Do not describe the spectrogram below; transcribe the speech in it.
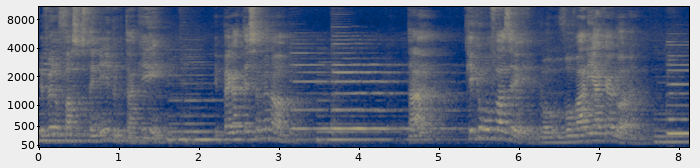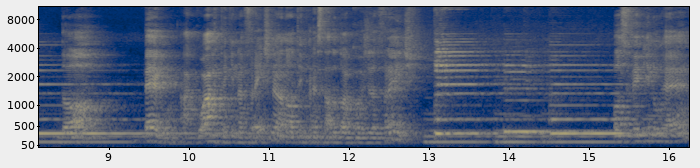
eu venho no Fá sustenido, que está aqui, e pego a terça menor, tá? O que, que eu vou fazer? Vou, vou variar aqui agora. Dó, pego a quarta aqui na frente, né, a nota emprestada do acorde da frente, posso vir aqui no Ré,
